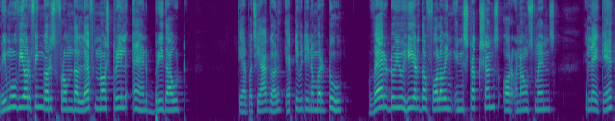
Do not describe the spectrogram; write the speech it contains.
remove your fingers from the left nostril and breathe out ત્યાર પછી આગળ activity number two where do you hear the following instructions or announcements એટલે કે,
